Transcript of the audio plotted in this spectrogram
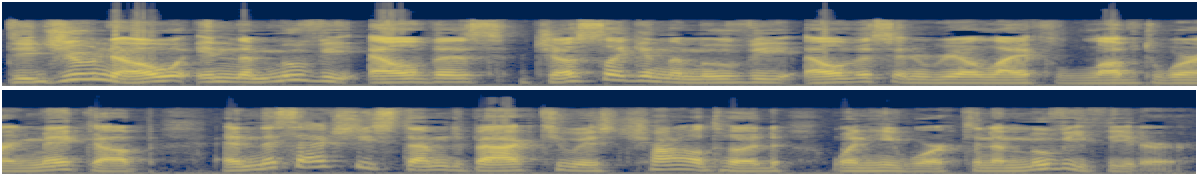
Did you know in the movie Elvis, just like in the movie, Elvis in real life loved wearing makeup, and this actually stemmed back to his childhood when he worked in a movie theater.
